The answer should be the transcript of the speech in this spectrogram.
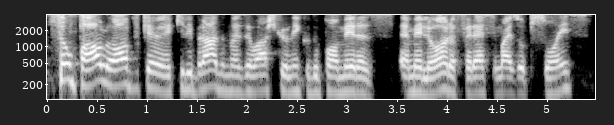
São Paulo, óbvio que é equilibrado, mas eu acho que o elenco do Palmeiras é melhor, oferece mais opções.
